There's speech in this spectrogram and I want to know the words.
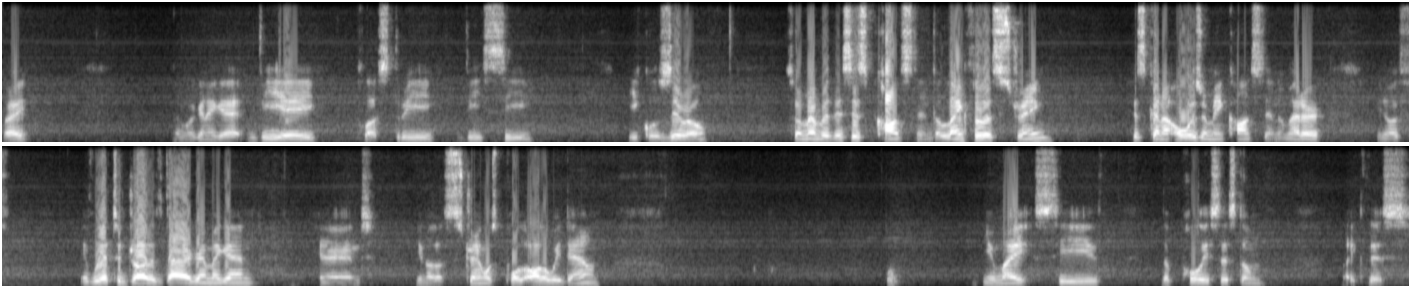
right? And we're going to get VA plus 3 VC equals 0. So remember, this is constant. The length of the string is going to always remain constant, no matter, you know, if, if we had to draw this diagram again, and, you know, the string was pulled all the way down, you might see the pulley system like this,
